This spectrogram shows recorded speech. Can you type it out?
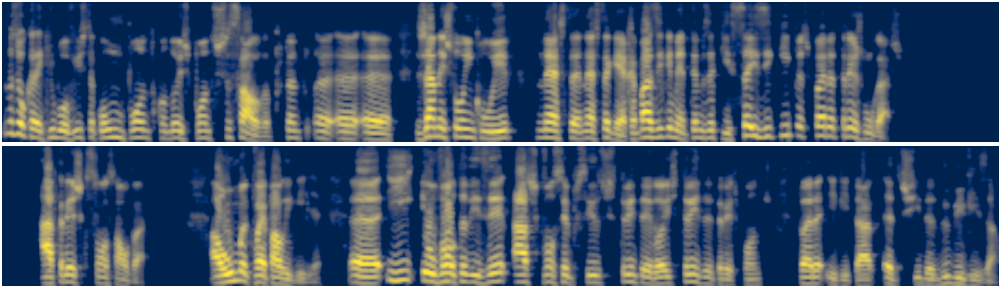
mas eu creio que o Boa Vista, com um ponto, com dois pontos, se salva. Portanto, uh, uh, uh, já nem estou a incluir nesta, nesta guerra. Basicamente, temos aqui seis equipas para três lugares. Há três que se vão salvar. Há uma que vai para a liguilha. e eu volto a dizer, acho que vão ser precisos 32, 33 pontos para evitar a descida de divisão.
